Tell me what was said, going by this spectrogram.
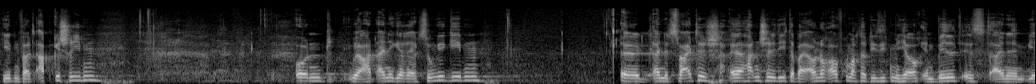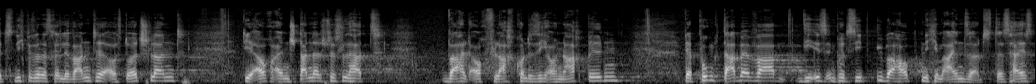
jedenfalls abgeschrieben und ja, hat einige Reaktionen gegeben. Äh, eine zweite äh, Handschelle, die ich dabei auch noch aufgemacht habe, die sieht man hier auch im Bild, ist eine jetzt nicht besonders relevante aus Deutschland, die auch einen Standardschlüssel hat, war halt auch flach, konnte sich auch nachbilden. Der Punkt dabei war, die ist im Prinzip überhaupt nicht im Einsatz. Das heißt,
